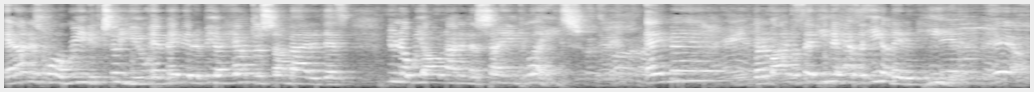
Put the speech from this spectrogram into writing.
And I just want to read it to you, and maybe it'll be a help to somebody that's, you know, we all not in the same place. Amen. But the Bible said, he that has an ear, let him hear. Yeah.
